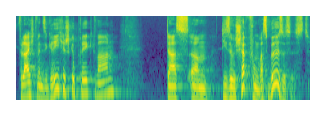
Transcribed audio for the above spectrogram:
vielleicht wenn sie griechisch geprägt waren, dass ähm, diese Schöpfung was Böses ist.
